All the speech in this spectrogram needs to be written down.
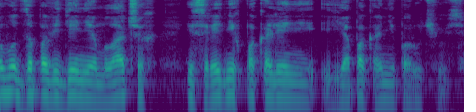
то вот за поведение младших и средних поколений я пока не поручусь.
